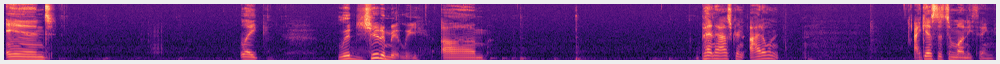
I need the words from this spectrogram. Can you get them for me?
and like legitimately um Ben Askren, I don't I guess it's a money thing.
